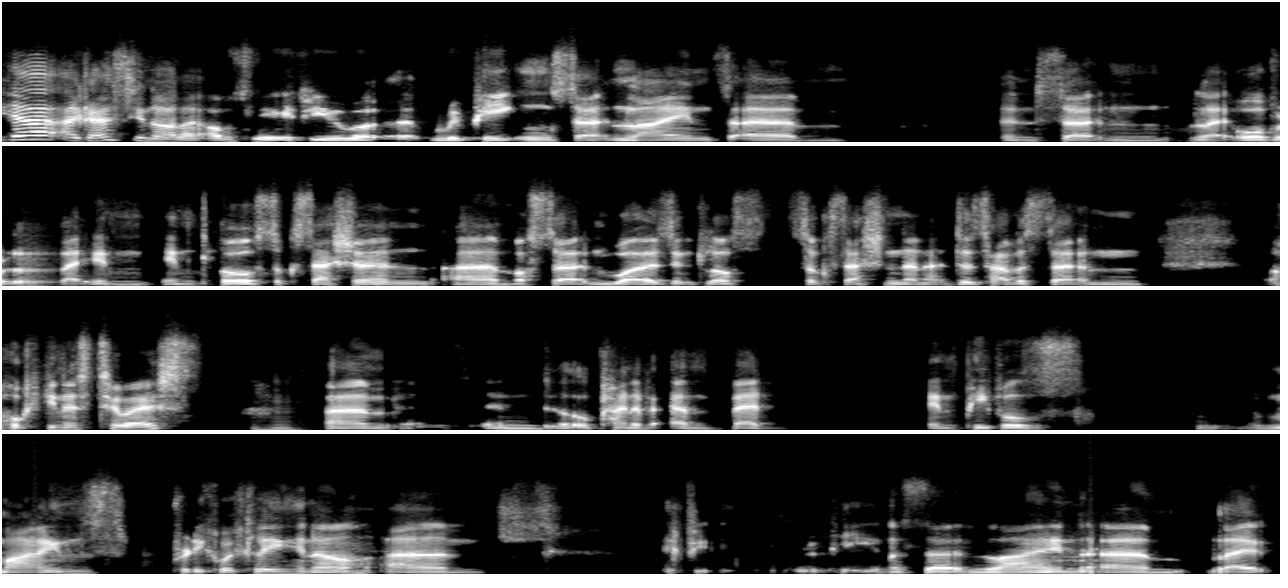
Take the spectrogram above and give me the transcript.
yeah, I guess you know, like obviously, if you were repeating certain lines, um, in certain like over like in in close succession, um, or certain words in close succession, then it does have a certain hookiness to it, mm-hmm. um, and, and it'll kind of embed in people's minds pretty quickly, you know. Um, if you repeat in a certain line, um, like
